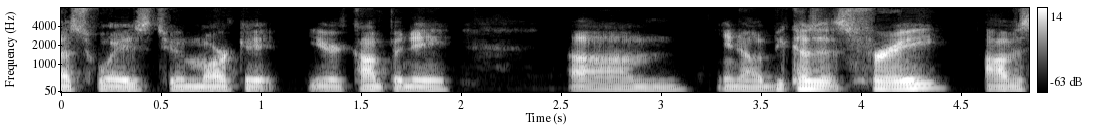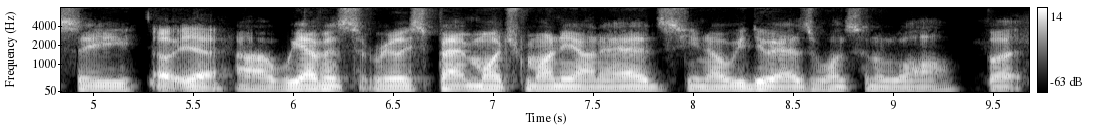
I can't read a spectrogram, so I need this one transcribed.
best ways to market your company. Um, you know, because it's free. Obviously, Oh yeah. uh, we haven't really spent much money on ads. You know, we do ads once in a while, but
